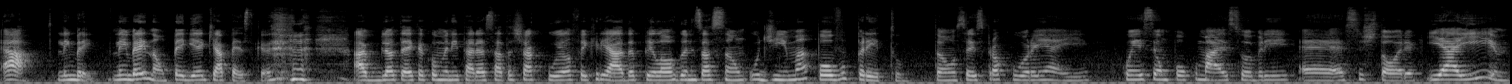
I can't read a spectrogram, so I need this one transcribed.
Ah, Lembrei. Lembrei não, peguei aqui a pesca. a Biblioteca Comunitária Sata Chacu, ela foi criada pela organização Udima Povo Preto. Então vocês procurem aí conhecer um pouco mais sobre é, essa história. E aí,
